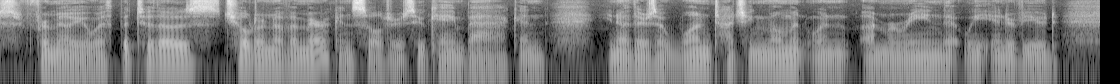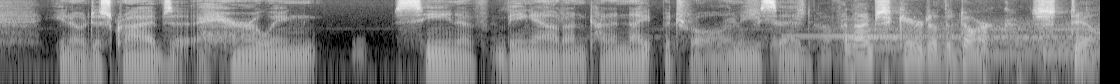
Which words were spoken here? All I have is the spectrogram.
familiar with, but to those children of American soldiers who came back. And, you know, there's a one touching moment when a Marine that we interviewed, you know, describes a harrowing scene of being out on kind of night patrol. And he said, And I'm scared of the dark still.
